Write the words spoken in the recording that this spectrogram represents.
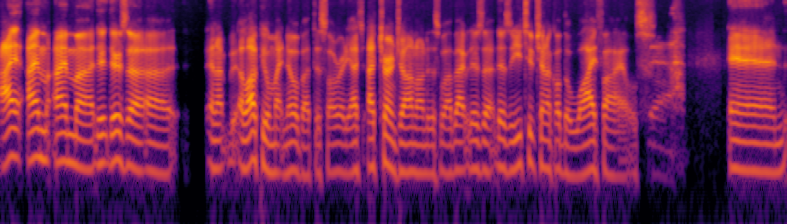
I I'm I'm uh there, there's a uh and I, a lot of people might know about this already. I I turned John onto this a while back. There's a there's a YouTube channel called the Why Files, yeah, and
